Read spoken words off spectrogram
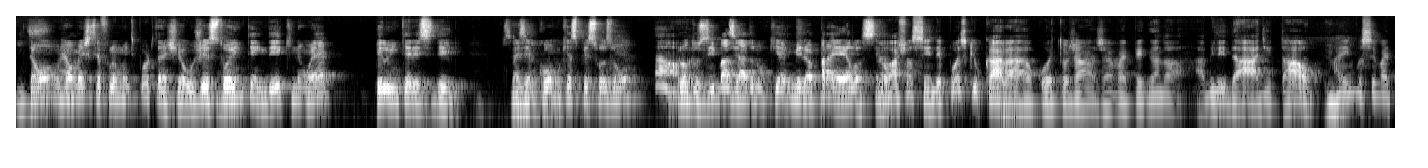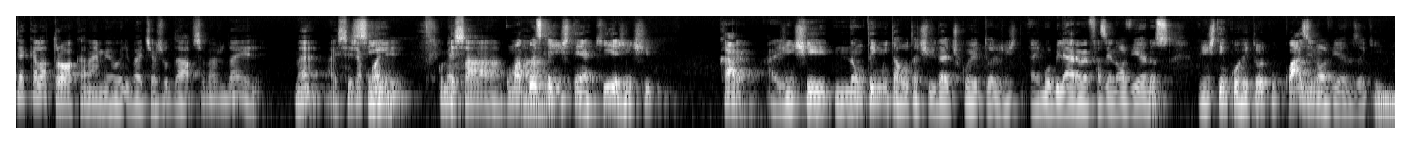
então realmente o que você falou é muito importante. É o gestor é. entender que não é pelo interesse dele mas é como que as pessoas vão não, produzir baseado no que é melhor para elas. Eu acho assim, depois que o cara, o corretor já, já vai pegando a habilidade e tal, uhum. aí você vai ter aquela troca, né, meu? Ele vai te ajudar, você vai ajudar ele, né? Aí você já Sim. pode começar. Uma a... coisa que a gente tem aqui, a gente, cara, a gente não tem muita rotatividade de corretor. A, gente, a imobiliária vai fazer nove anos, a gente tem corretor com quase nove anos aqui. Uhum.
